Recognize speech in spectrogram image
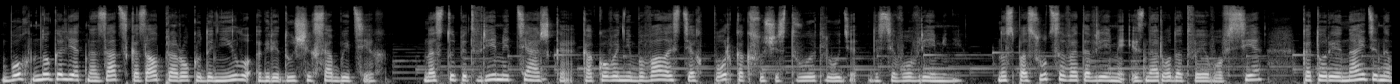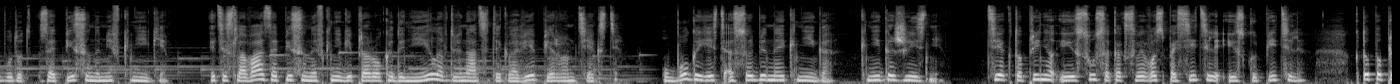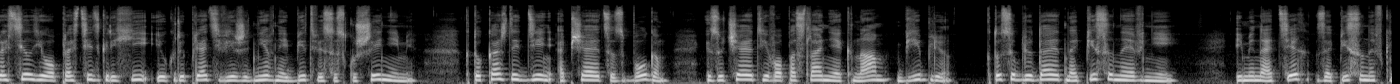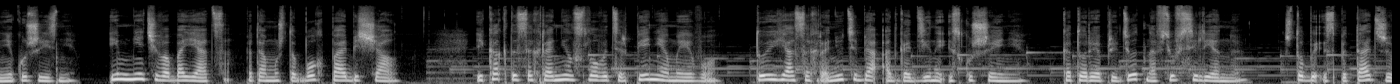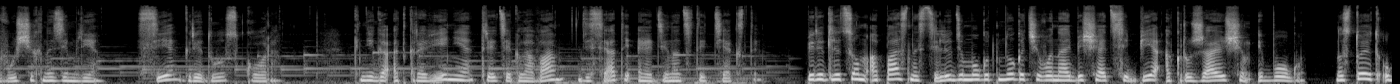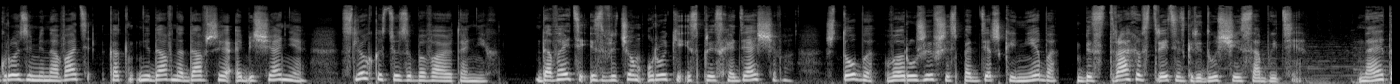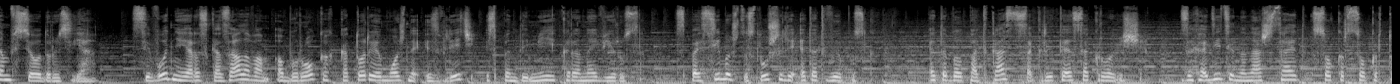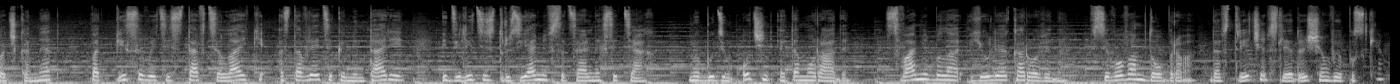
Бог много лет назад сказал пророку Даниилу о грядущих событиях. «Наступит время тяжкое, какого не бывало с тех пор, как существуют люди до сего времени но спасутся в это время из народа твоего все, которые найдены будут записанными в книге». Эти слова записаны в книге пророка Даниила в 12 главе, первом тексте. У Бога есть особенная книга – книга жизни. Те, кто принял Иисуса как своего Спасителя и Искупителя, кто попросил Его простить грехи и укреплять в ежедневной битве с искушениями, кто каждый день общается с Богом, изучает Его послание к нам, Библию, кто соблюдает написанное в ней, Имена тех записаны в книгу жизни. Им нечего бояться, потому что Бог пообещал. «И как ты сохранил слово терпения моего, то и я сохраню тебя от годины искушения, которое придет на всю вселенную, чтобы испытать живущих на земле. Се гряду скоро». Книга Откровения, 3 глава, 10 и 11 тексты. Перед лицом опасности люди могут много чего наобещать себе, окружающим и Богу, но стоит угрозе миновать, как недавно давшие обещания, с легкостью забывают о них. Давайте извлечем уроки из происходящего, чтобы, вооружившись поддержкой неба, без страха встретить грядущие события. На этом все, друзья. Сегодня я рассказала вам об уроках, которые можно извлечь из пандемии коронавируса. Спасибо, что слушали этот выпуск. Это был подкаст «Сокрытое сокровище». Заходите на наш сайт soccersoccer.net – Подписывайтесь, ставьте лайки, оставляйте комментарии и делитесь с друзьями в социальных сетях. Мы будем очень этому рады. С вами была Юлия Коровина. Всего вам доброго. До встречи в следующем выпуске.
